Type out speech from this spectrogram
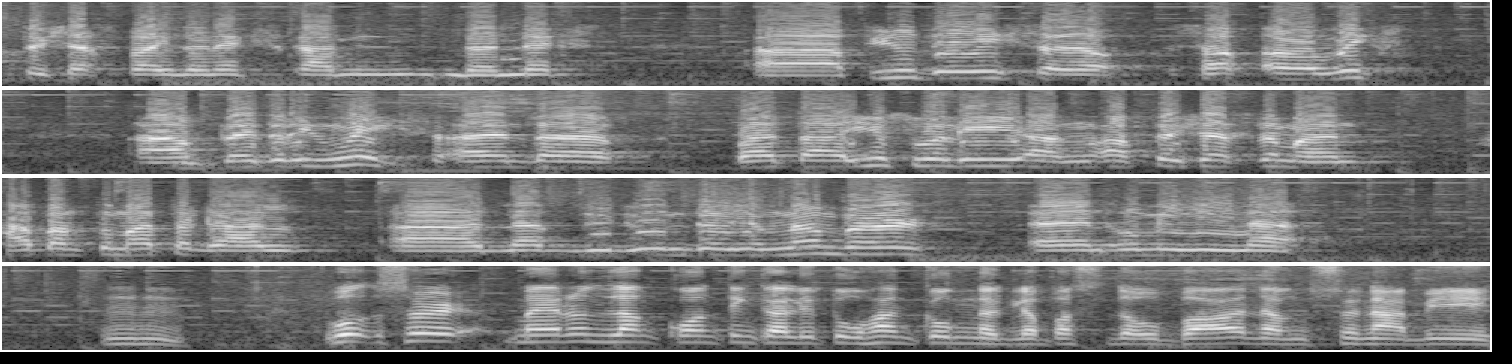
aftershocks in the next coming, the next uh, few days, uh, sa, uh, weeks, uh, pwede ring weeks. And, uh, but uh, usually, ang aftershocks naman, habang tumatagal, uh, nag-dwindle yung number and humihina. Well, sir, meron lang konting kalituhan kung naglabas daw ba ng tsunami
